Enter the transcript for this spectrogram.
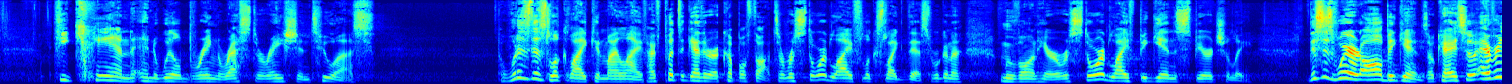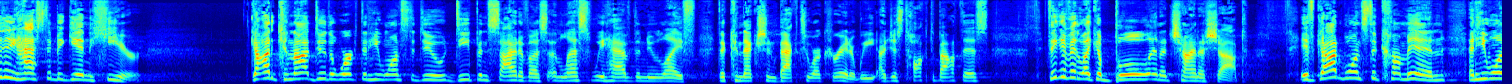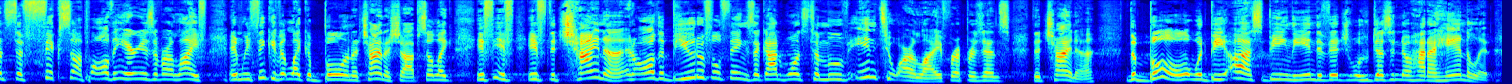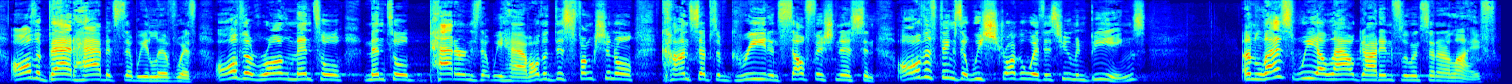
He can and will bring restoration to us. But what does this look like in my life? I've put together a couple thoughts. A restored life looks like this. We're going to move on here. A restored life begins spiritually. This is where it all begins, okay? So everything has to begin here. God cannot do the work that He wants to do deep inside of us unless we have the new life, the connection back to our Creator. We, I just talked about this. Think of it like a bull in a china shop. If God wants to come in and He wants to fix up all the areas of our life, and we think of it like a bull in a china shop. So, like, if, if, if the china and all the beautiful things that God wants to move into our life represents the china, the bull would be us being the individual who doesn't know how to handle it. All the bad habits that we live with, all the wrong mental, mental patterns that we have, all the dysfunctional concepts of greed and selfishness, and all the things that we struggle with as human beings unless we allow God influence in our life,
